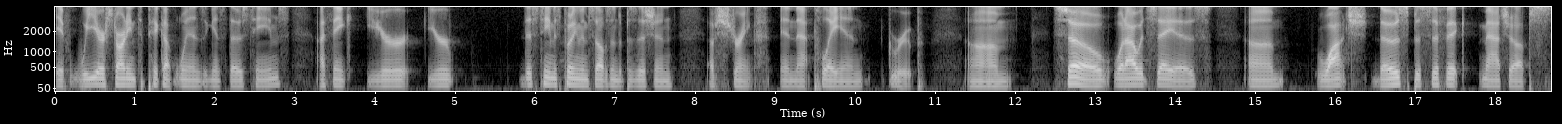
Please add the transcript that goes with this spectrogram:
if we are starting to pick up wins against those teams, I think you're you're this team is putting themselves into position of strength in that play-in group. Um, so what I would say is um, watch those specific matchups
